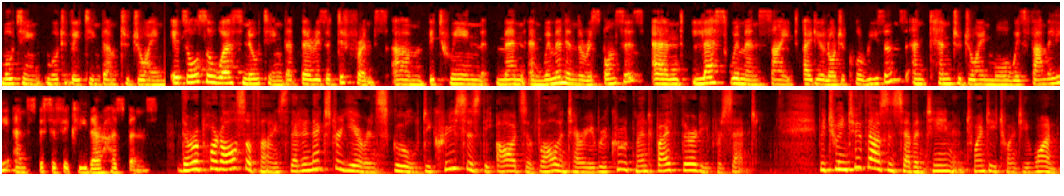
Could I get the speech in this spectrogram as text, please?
motivating, them to join. It's also worth noting that there is a difference um, between men and women in the responses, and less women cite ideological reasons and tend to join more with family and specifically their husbands. The report also finds that an extra year in school decreases the odds of voluntary recruitment by 30%. Between 2017 and 2021,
